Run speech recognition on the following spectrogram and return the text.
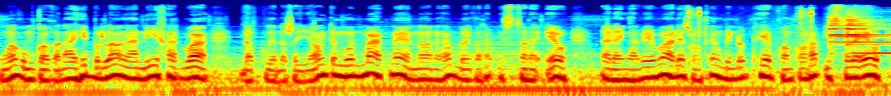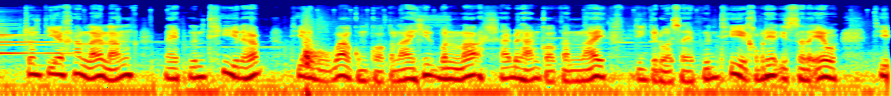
หัวกลุ่มก่อการร้ายฮิตบนเลาะงานนี้คาดว่าดับเกลื่อนสยองจำนวนมากแน่นอนนะครับ โดยกองทัพอิสราเอลได้รายงานไว้ว่าได้ส่งเครื่องบินรบเทพของกองทัพอิสราเอลโจมตีอาคารหลายหลังในพื้นที่นะครับ ที่ระบุว่ากลุ่มก่อการร้ายฮิตบอลเลาะใช้เป็นฐานก่อการร้ายยิงจรวดใส่พื้นที่ของประเทศอิสราเอล ที่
